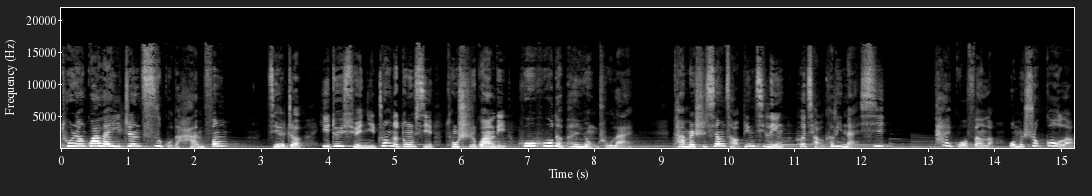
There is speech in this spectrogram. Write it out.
突然刮来一阵刺骨的寒风，接着一堆雪泥状的东西从食管里呼呼地喷涌出来，它们是香草冰淇淋和巧克力奶昔。太过分了，我们受够了！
